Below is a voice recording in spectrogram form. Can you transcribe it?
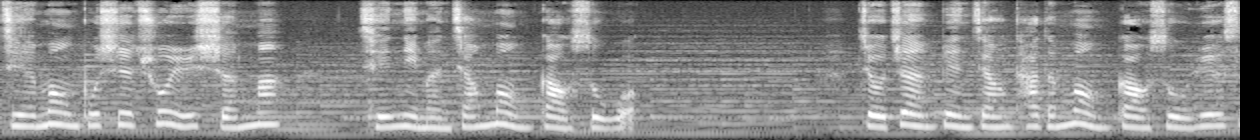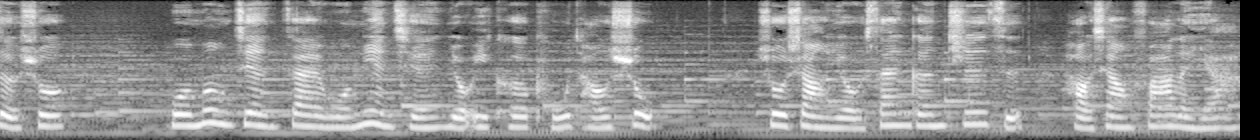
解梦不是出于神吗？请你们将梦告诉我。”九正便将他的梦告诉约瑟说。我梦见在我面前有一棵葡萄树，树上有三根枝子，好像发了芽，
